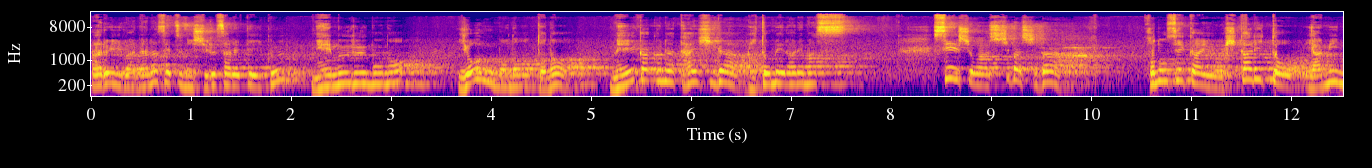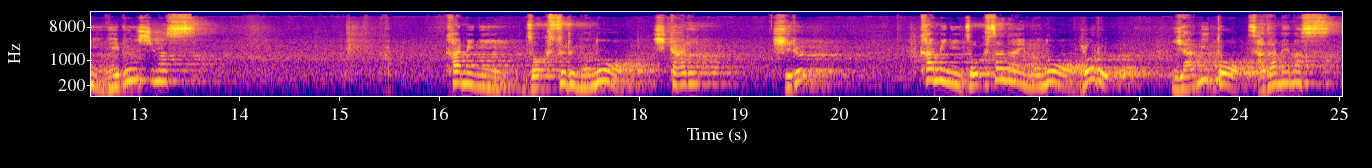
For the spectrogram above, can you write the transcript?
あるいは7節に記されていく眠るもの酔うものとの明確な対比が認められます。聖書はしばしばこの世界を光と闇に二分します。神に属するものを光昼。神に属さないものを夜闇と定めます。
